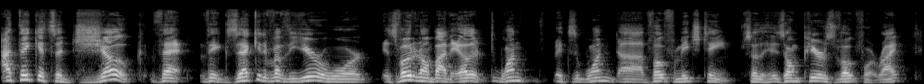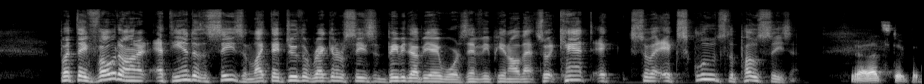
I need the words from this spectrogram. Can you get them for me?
I think it's a joke that the Executive of the Year award is voted on by the other one one uh, vote from each team, so his own peers vote for it, right? But they vote on it at the end of the season, like they do the regular season BBWA awards, MVP, and all that. So it can't, it, so it excludes the postseason. Yeah, that's stupid.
